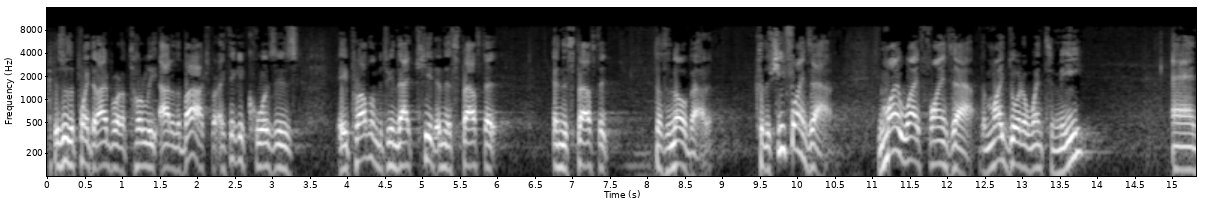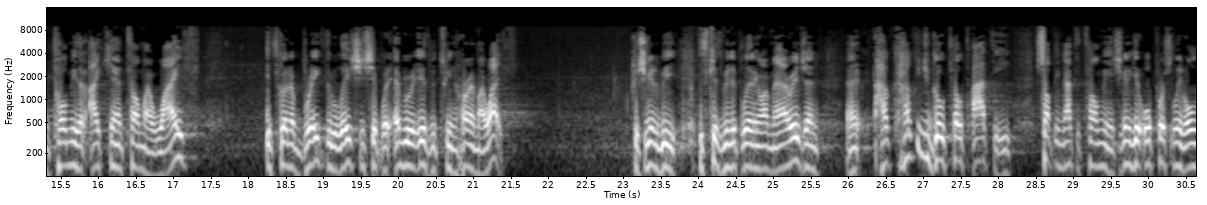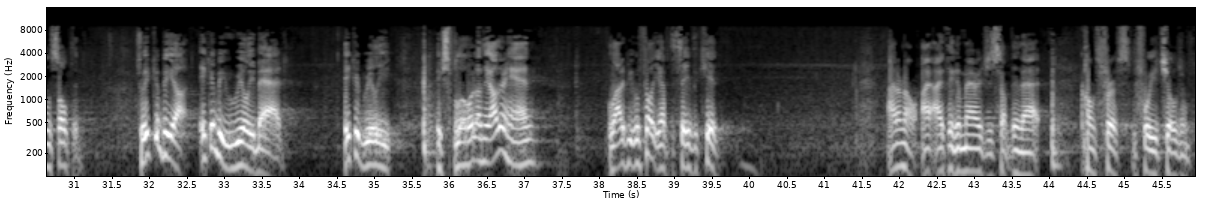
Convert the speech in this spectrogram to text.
this was a point that I brought up totally out of the box, but I think it causes a problem between that kid and the spouse that, and the spouse that doesn't know about it. Because if she finds out, my wife finds out that my daughter went to me and told me that I can't tell my wife, it's going to break the relationship, whatever it is, between her and my wife. Because she's going to be, this kid's manipulating our marriage and, Uh, how, how could you go tell Tati something not to tell me and she's going to get all personally and all insulted? So it could be a, it could be really bad. It could really explode. On the other hand, a lot of people felt you have to save the kid. I don't know. I, I think a marriage is something that comes first before your children.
